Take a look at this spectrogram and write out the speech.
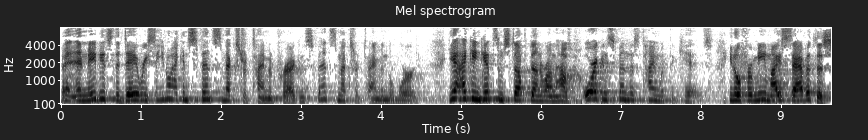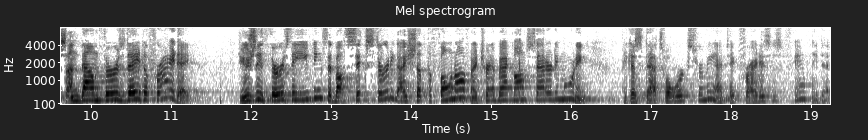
And, maybe it's the day where you say, you know, I can spend some extra time in prayer. I can spend some extra time in the Word. Yeah, I can get some stuff done around the house. Or I can spend this time with the kids. You know, for me, my Sabbath is sundown Thursday to Friday. Usually Thursday evenings at about 6.30, I shut the phone off and I turn it back on Saturday morning. Because that's what works for me. I take Fridays as a family day.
